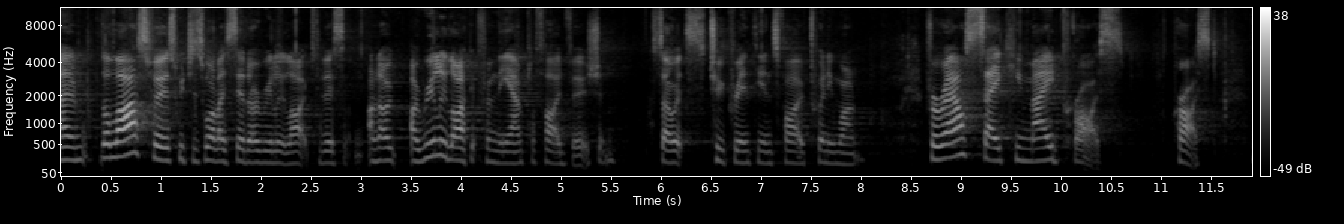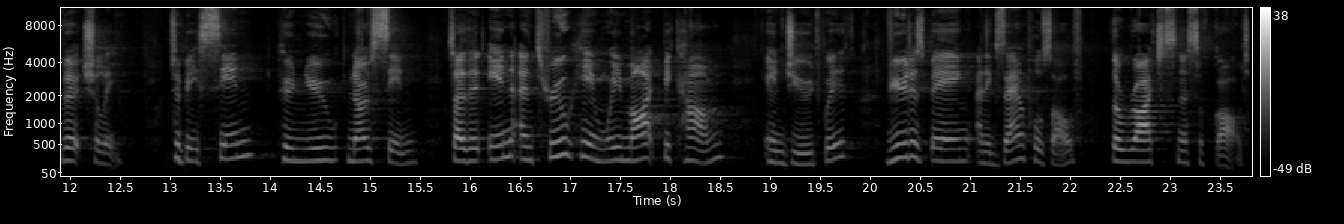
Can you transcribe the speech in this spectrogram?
And the last verse, which is what I said I really liked, this, and I, I really like it from the Amplified Version. So it's 2 Corinthians 5:21. For our sake he made Christ, Christ virtually to be sin who knew no sin, so that in and through him we might become endued with, viewed as being and examples of the righteousness of God.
